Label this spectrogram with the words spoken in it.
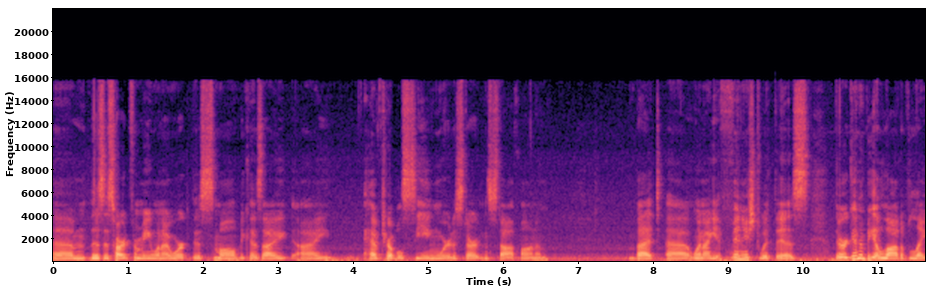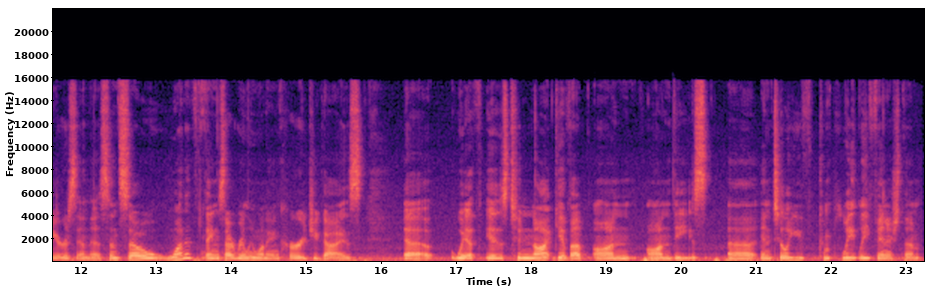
Um, this is hard for me when I work this small because I, I have trouble seeing where to start and stop on them. But uh, when I get finished with this, there are going to be a lot of layers in this. And so one of the things I really want to encourage you guys uh, with is to not give up on on these uh, until you've completely finished them.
